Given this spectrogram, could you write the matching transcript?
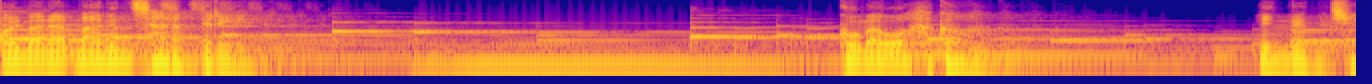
얼마나 많은 사람들이 고마워하고 있는지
